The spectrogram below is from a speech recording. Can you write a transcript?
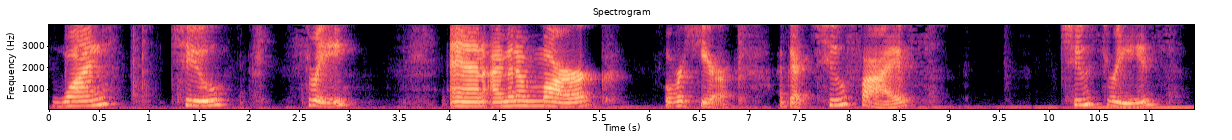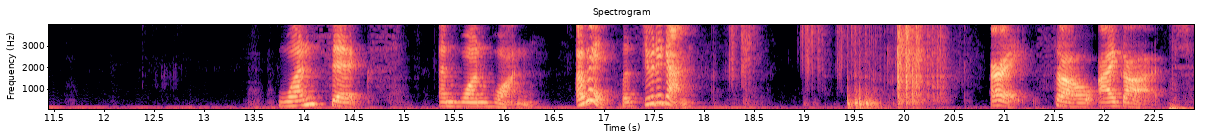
1, 2, 3. And I'm to mark over here. I've got two fives, two threes, one six, and one one. Okay, let's do it again. All right, so I got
